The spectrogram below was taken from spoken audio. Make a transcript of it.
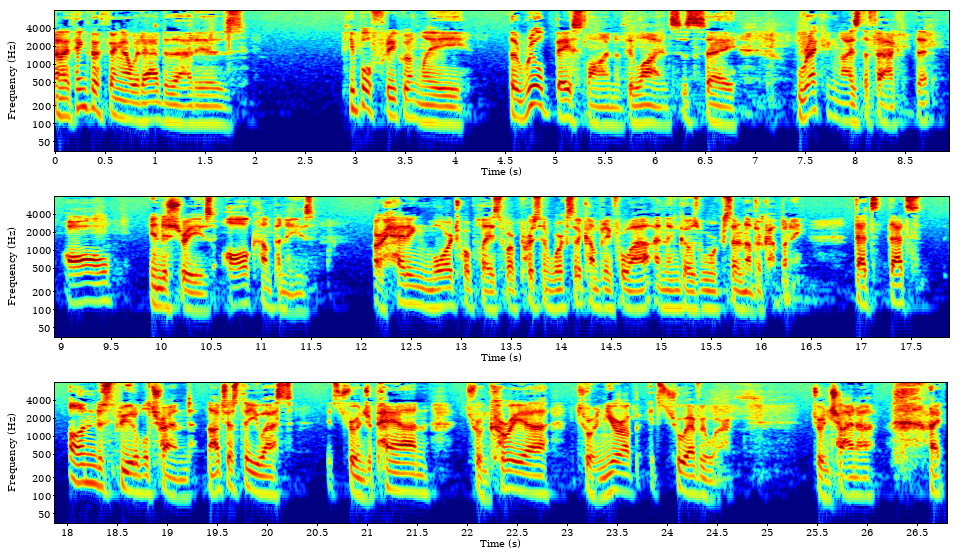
And I think the thing I would add to that is people frequently, the real baseline of the alliance is to say, recognize the fact that all industries, all companies are heading more to a place where a person works at a company for a while and then goes works at another company. That's that's undisputable trend, not just the US. It's true in Japan, true in Korea, true in Europe, it's true everywhere. True in China, right?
